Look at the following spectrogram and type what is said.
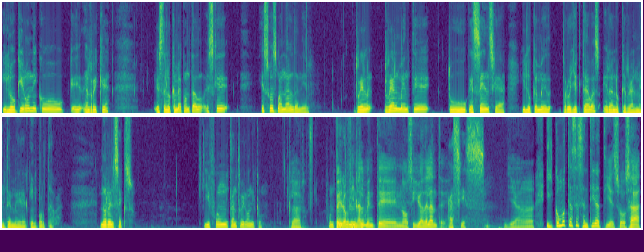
y lo que irónico, que, Enrique, este, lo que me ha contado es que eso es banal, Daniel. Real- realmente tu esencia y lo que me proyectabas era lo que realmente me importaba. No era el sexo. Y fue un tanto irónico. Claro. Pero irónico. finalmente no siguió adelante. Así es. Ya. ¿Y cómo te hace sentir a ti eso? O sea,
